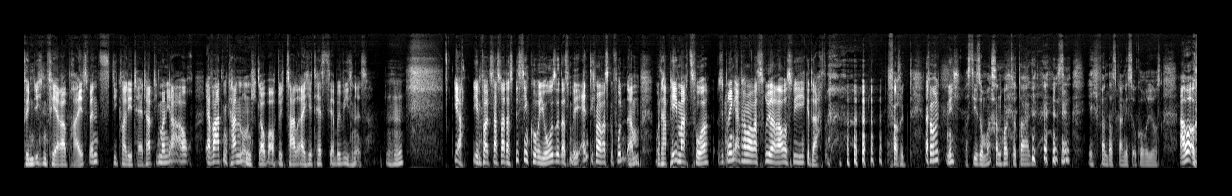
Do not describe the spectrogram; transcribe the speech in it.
finde ich, ein fairer Preis, wenn es die Qualität hat, die man ja auch erwarten kann und ich glaube auch durch zahlreiche Tests ja bewiesen ist. Ja, jedenfalls, das war das bisschen Kuriose, dass wir endlich mal was gefunden haben und HP macht's vor. Sie bringen einfach mal was früher raus, wie gedacht. Verrückt. Verrückt, nicht? Was die so machen heutzutage. ich fand das gar nicht so kurios. Aber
